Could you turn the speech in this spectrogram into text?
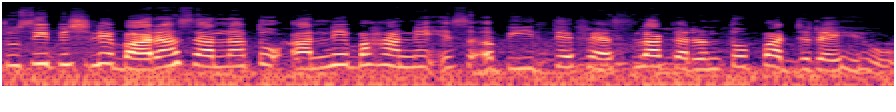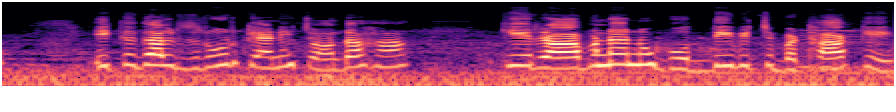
ਤੁਸੀਂ ਪਿਛਲੇ 12 ਸਾਲਾਂ ਤੋਂ ਆਨੇ ਬਹਾਨੇ ਇਸ ਅਪੀਲ ਤੇ ਫੈਸਲਾ ਕਰਨ ਤੋਂ ਭੱਜ ਰਹੇ ਹੋ। ਇੱਕ ਗੱਲ ਜ਼ਰੂਰ ਕਹਿਣੀ ਚਾਹੁੰਦਾ ਹਾਂ ਕਿ ਰਾਵਣਾ ਨੂੰ ਗੋਦੀ ਵਿੱਚ ਬਿਠਾ ਕੇ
